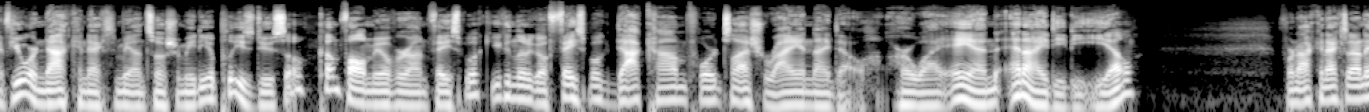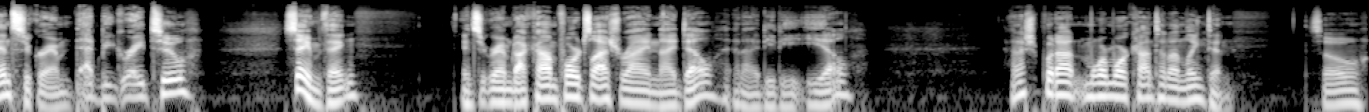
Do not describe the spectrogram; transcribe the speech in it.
If you are not connected to me on social media, please do so. Come follow me over on Facebook. You can literally go facebook.com forward slash Ryan Niddel, R Y A N N I D D E L. If we're not connected on Instagram, that'd be great too. Same thing. Instagram.com forward slash Ryan Niddel, N I D D E L. And I should put out more and more content on LinkedIn. So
